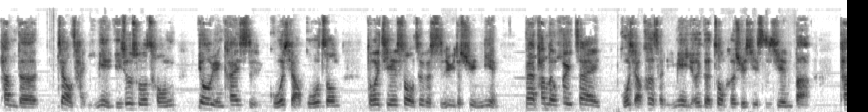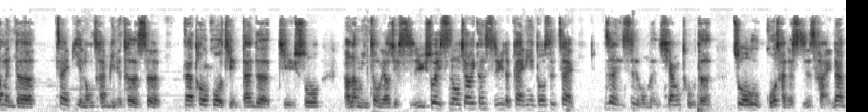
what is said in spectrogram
他们的教材里面，也就是说，从幼儿园开始，国小、国中都会接受这个食育的训练。那他们会在国小课程里面有一个综合学习时间，把他们的在地农产品的特色，那透过简单的解说，然后让民众了解食育。所以，食农教育跟食育的概念都是在认识我们乡土的作物、国产的食材，那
